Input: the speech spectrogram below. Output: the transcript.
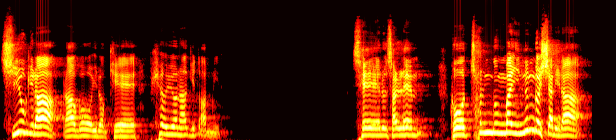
지옥이라라고 이렇게 표현하기도 합니다. 새 예루살렘, 그 천국만 있는 것이 아니라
